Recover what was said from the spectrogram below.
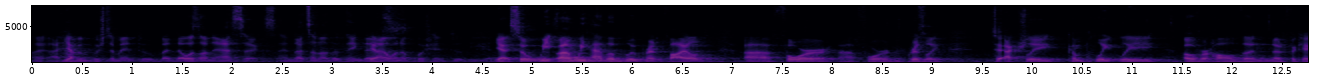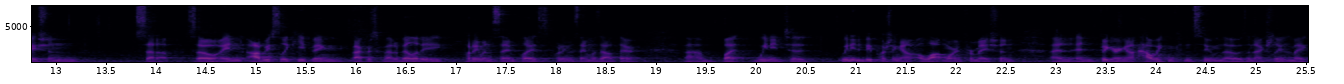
I, I Yeah. haven't pushed them into, but that was on Essex, and that's another thing that I wanna push into the. uh, Yeah, so we, um, we have a blueprint filed uh, for, uh, for Grizzly to actually completely overhaul the notification setup. So, and obviously keeping backwards compatibility, putting them in the same place, putting the same ones out there. Um, but we need to, we need to be pushing out a lot more information and, and figuring out how we can consume those and actually make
